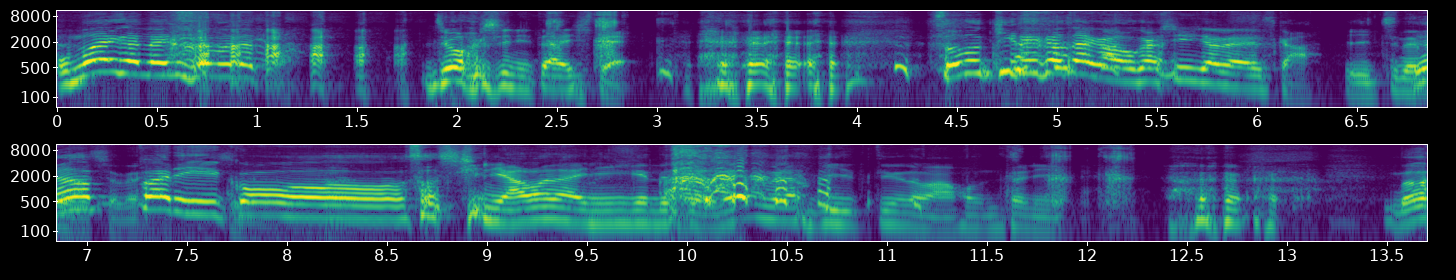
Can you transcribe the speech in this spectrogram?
お前が何様だと。上司に対して。その切れ方がおかしいじゃないですか。一年目やっぱりこう組織に合わない人間ですよね村 P っていうのは本当にな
